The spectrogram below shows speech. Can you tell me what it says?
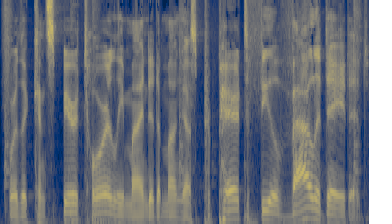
For the conspiratorially minded among us, prepare to feel validated.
